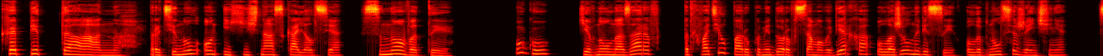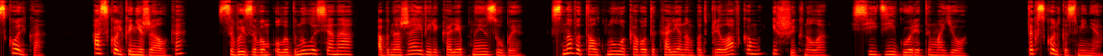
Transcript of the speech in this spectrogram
«Капитан!» — протянул он и хищно оскалился. «Снова ты!» «Угу!» — кивнул Назаров, подхватил пару помидоров с самого верха, уложил на весы, улыбнулся женщине. «Сколько?» «А сколько не жалко?» С вызовом улыбнулась она, обнажая великолепные зубы снова толкнула кого-то коленом под прилавком и шикнула. «Сиди, горе ты мое!» «Так сколько с меня?»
